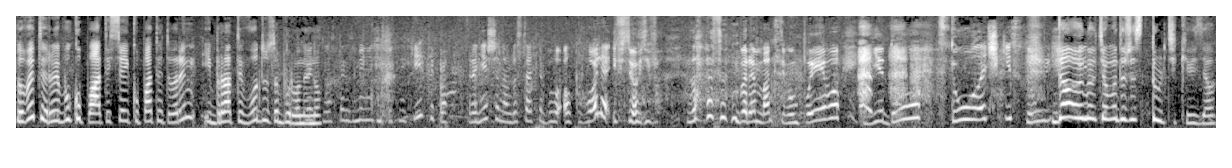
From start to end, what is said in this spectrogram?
Ловити рибу, купатися і купати тварин і брати воду заборонено. У нас так змінюються пікніки. Типу, раніше нам достатньо було алкоголя і все. Типу. Зараз ми беремо максимум пиво, їду, стулочки, стульчики. Да, воно в цьому дуже стульчики взяв.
